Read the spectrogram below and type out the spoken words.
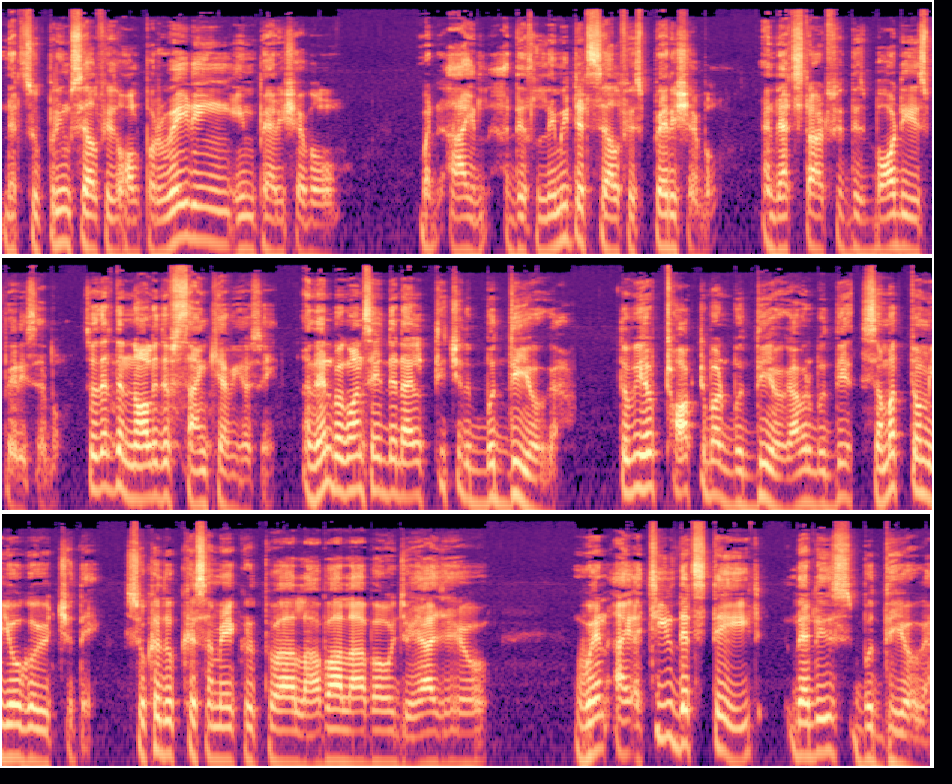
That Supreme Self is all pervading, imperishable, but I, this limited self is perishable. And that starts with this body is perishable. So that's the knowledge of Sankhya we have seen. And then Bhagavan said that I'll teach you the Buddhi Yoga. So we have talked about Buddhi Yoga. Our Buddhi Samatvam Yoga Uchyate. Sukha Dukkha Same Krutva Labha Labha Jaya Jayo when I achieve that state, that is Buddhi Yoga,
